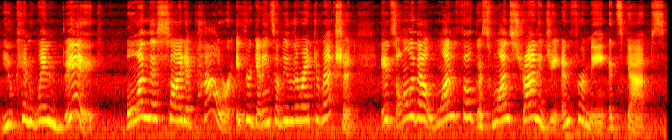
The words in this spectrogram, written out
You can win big on this side of power if you're getting something in the right direction. It's all about one focus, one strategy, and for me, it's gaps.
